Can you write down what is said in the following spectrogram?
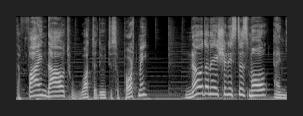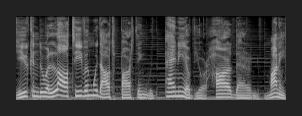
to find out what to do to support me? No donation is too small, and you can do a lot even without parting with any of your hard-earned money.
